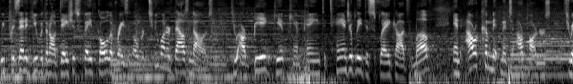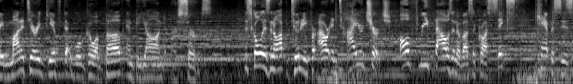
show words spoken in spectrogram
We presented you with an audacious faith goal of raising over $200,000 through our Big Give campaign to tangibly display God's love and our commitment to our partners through a monetary gift that will go above and beyond our service. This goal is an opportunity for our entire church, all 3,000 of us across six campuses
